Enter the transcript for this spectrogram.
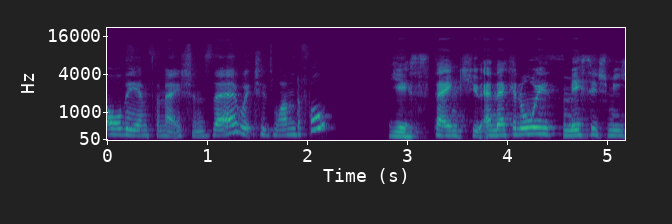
all the information's there, which is wonderful. Yes, thank you. And they can always message me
